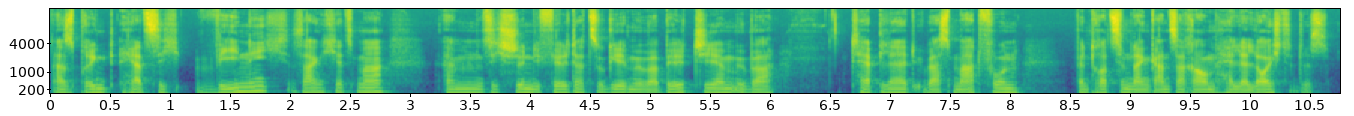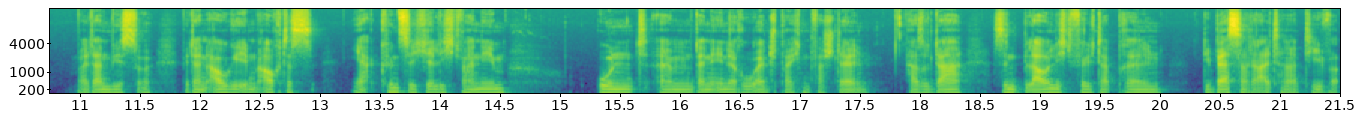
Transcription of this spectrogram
Also es bringt herzlich wenig, sage ich jetzt mal, ähm, sich schön die Filter zu geben über Bildschirm, über Tablet, über Smartphone, wenn trotzdem dein ganzer Raum hell erleuchtet ist. Weil dann wirst du, wird dein Auge eben auch das ja, künstliche Licht wahrnehmen und ähm, deine innere Ruhe entsprechend verstellen. Also da sind Blaulichtfilterbrillen die bessere Alternative.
